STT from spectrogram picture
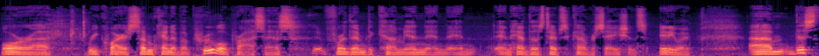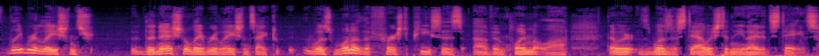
or uh, requires some kind of approval process for them to come in and, and, and have those types of conversations. Anyway, um, this labor relations, the National Labor Relations Act was one of the first pieces of employment law that was established in the United States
